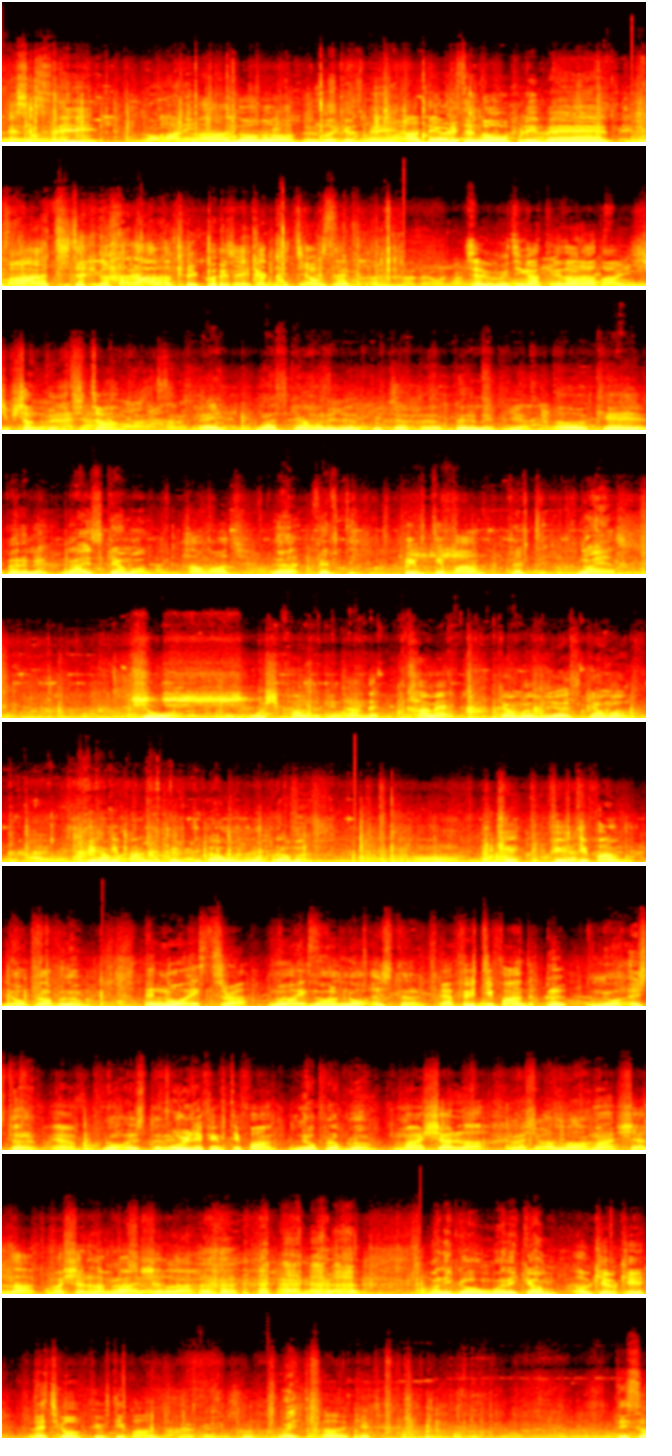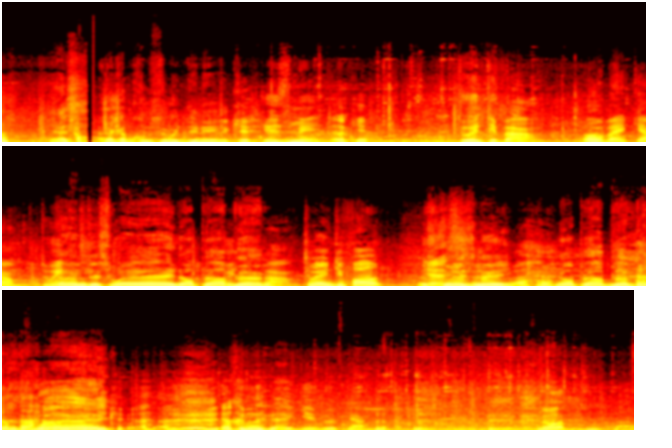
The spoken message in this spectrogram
This is free. No money. 아, no, no. It's okay. 아, there is no free man. 아, 진짜 이거 하나하나 데리고 있으니까 끝이 없어. 진짜 의지가 대단하다, 이집션들, 진짜. Hey, nice camel here, picture py- pyramid here. Nice pyramid, nice camel. How much? Yeah, 50, 50 pound? 50, nice. Sure. 50 파운드 괜찮은데? 카멜? Camel, yes, camel. 50 Camel, pound? 50 pound, no problem. 어, 오케이. 50 pound. No problem. And no extra. No, no extra. No, no extra. Yeah, 50 pound. No extra. Yeah. No extra. Only 50 pound. No problem. MashaAllah. MashaAllah. MashaAllah. MashaAllah. MashaAllah. money go, money come. Okay, okay. Let's go. 50 pound. Okay. Hmm? Wait. Oh, okay. This one? Yes. to 500 جنيه. Okay. Excuse me. Okay. 20 pound. Huh? Go back, come. 20. Come this way, no problem. 20 pound. Yes. Excuse me, no problem, come this way. Yakın. I give you come. No?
